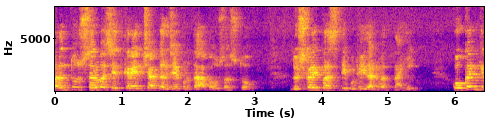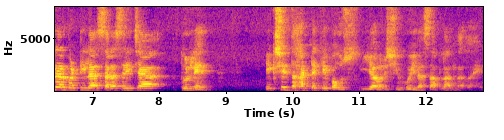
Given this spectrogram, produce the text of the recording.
परंतु सर्व शेतकऱ्यांच्या गरजेपुरता हा पाऊस असतो. दुष्काळी परिस्थिती कुठेही जाणवत नाही. कोकण किनारपट्टीला सरासरीच्या तुलनेत एकशे दहा टक्के पाऊस यावर्षी होईल असा आपला अंदाज आहे.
